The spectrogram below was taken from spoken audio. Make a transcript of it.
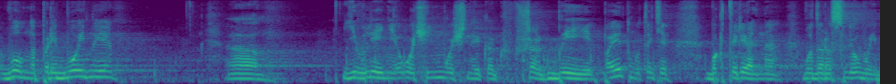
волноприбойные э, явления очень мощные, как в Шаркбее, поэтому вот эти бактериально-водорослевые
